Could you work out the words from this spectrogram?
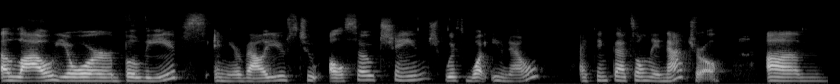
allow your beliefs and your values to also change with what you know? I think that's only natural. Um,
